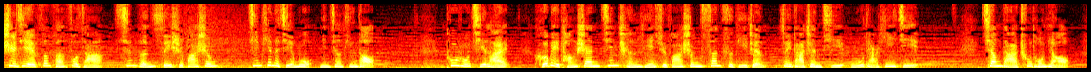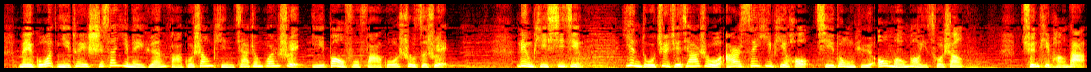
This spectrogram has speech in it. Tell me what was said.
世界纷繁复杂，新闻随时发生。今天的节目您将听到：突如其来，河北唐山今晨连续发生三次地震，最大震级五点一级；枪打出头鸟，美国拟对十三亿美元法国商品加征关税，以报复法国数字税；另辟蹊径，印度拒绝加入 RCEP 后，启动与欧盟贸易磋商；群体庞大。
